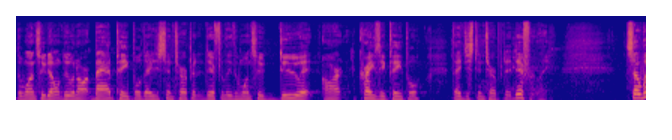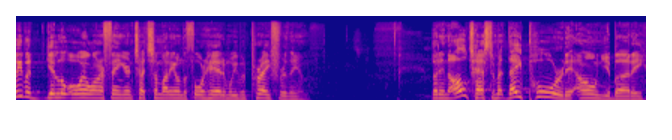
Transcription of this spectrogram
The ones who don't do it aren't bad people, they just interpret it differently. The ones who do it aren't crazy people, they just interpret it differently. So we would get a little oil on our finger and touch somebody on the forehead and we would pray for them. But in the Old Testament, they poured it on you, buddy.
